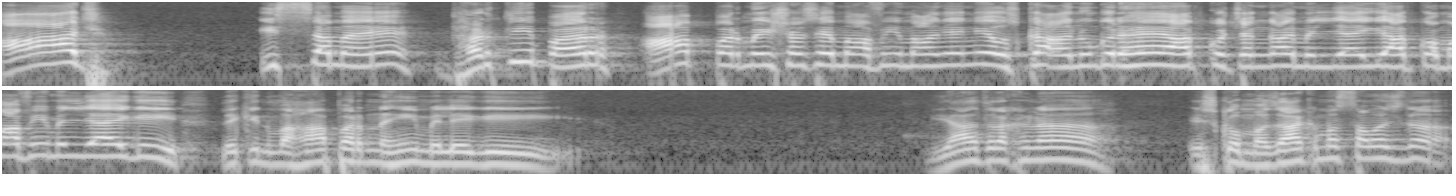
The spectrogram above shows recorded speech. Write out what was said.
आज, इस समय, धरती पर आप परमेश्वर से माफ़ी मांगेंगे, उसका अनुग्रह है, आपको चंगा मिल जाएगी, आपको माफ़ी मिल जाएगी, लेकिन वहाँ पर नहीं मिलेगी। याद रखना, इसको मज़ाक मत समझना।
